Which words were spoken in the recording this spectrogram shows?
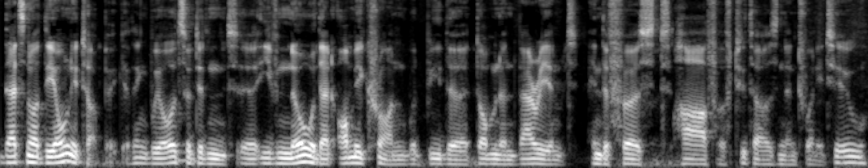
that's not the only topic. I think we also didn't uh, even know that Omicron would be the dominant variant in the first half of 2022.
